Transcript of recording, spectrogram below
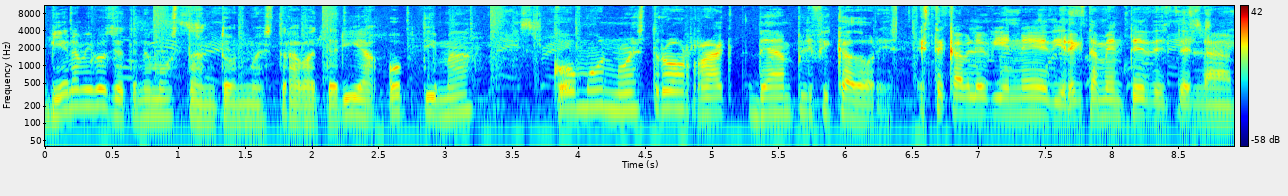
Bien amigos, ya tenemos tanto nuestra batería óptima como nuestro rack de amplificadores. Este cable viene directamente desde la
